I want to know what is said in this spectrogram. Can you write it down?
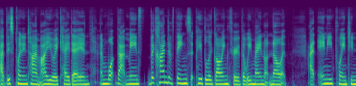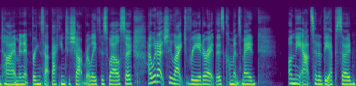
at this point in time, Are You OK Day, and, and what that means, the kind of things that people are going through that we may not know at, at any point in time. And it brings that back into sharp relief as well. So I would actually like to reiterate those comments made on the outset of the episode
